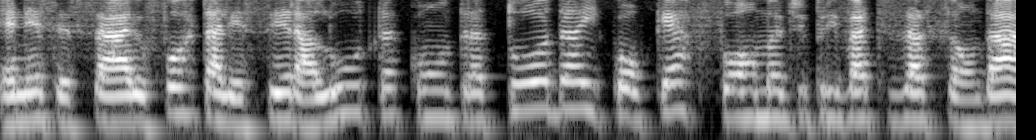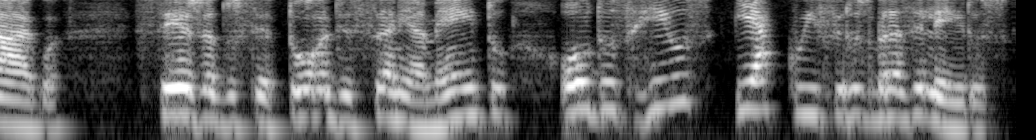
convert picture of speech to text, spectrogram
É necessário fortalecer a luta contra toda e qualquer forma de privatização da água seja do setor de saneamento ou dos rios e aquíferos brasileiros.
